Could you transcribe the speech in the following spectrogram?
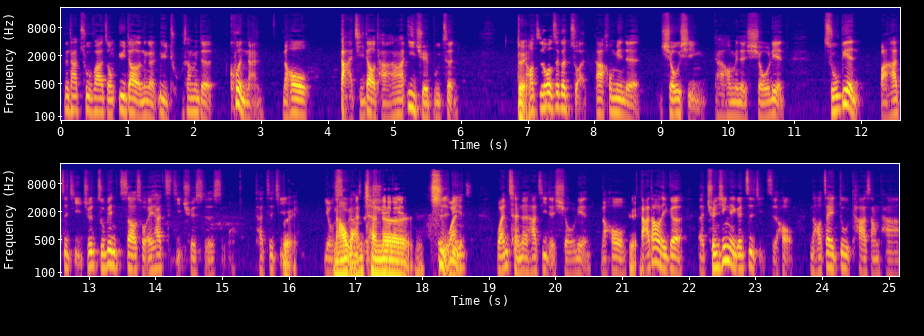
那他出发中遇到的那个旅途上面的困难，然后打击到他，让他一蹶不振。对，然后之后这个转，他后面的修行，他后面的修炼，逐渐。把他自己就逐渐知道说，哎，他自己缺失了什么，他自己有，然后完成了试炼，完成了他自己的修炼，然后达到了一个呃全新的一个自己之后，然后再度踏上他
